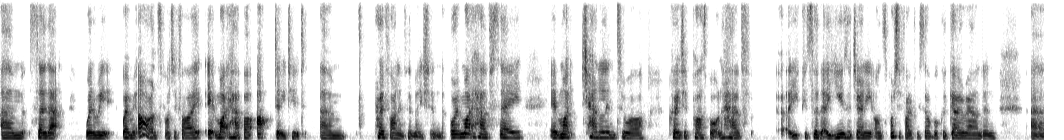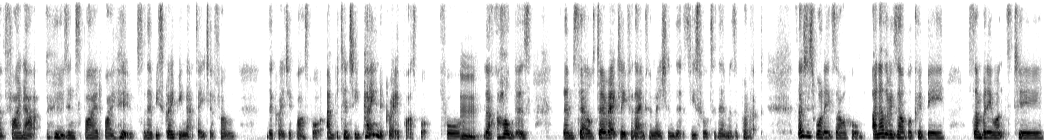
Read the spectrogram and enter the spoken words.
Um, so that when we when we are on Spotify, it might have our updated um, profile information, or it might have, say, it might channel into our creative passport and have you could so that a user journey on Spotify, for example, could go around and uh, find out who's inspired by who. So they'd be scraping that data from the Creative Passport and potentially paying the Creative Passport for mm. the holders themselves directly for that information that's useful to them as a product. So that's just one example. Another example could be somebody wants to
